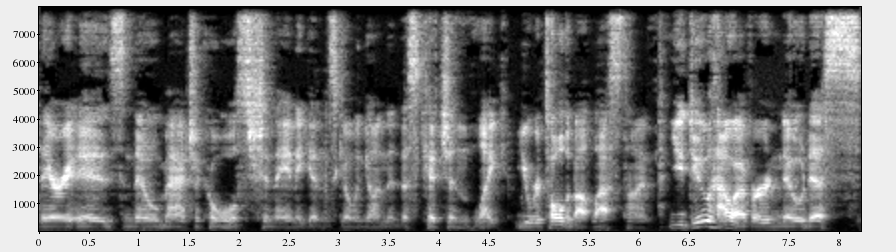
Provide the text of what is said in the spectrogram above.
there is no magical shenanigans going on in this kitchen, like you were told about last time. You do, however, notice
